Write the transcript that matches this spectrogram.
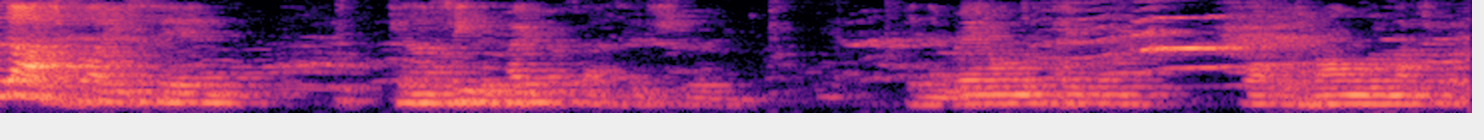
The Dodge place said, Can I see the papers? I said, Sure. And they read on the paper what was wrong with my truck.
